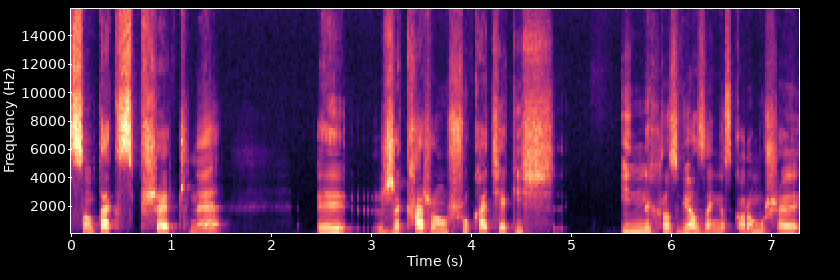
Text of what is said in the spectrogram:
są tak sprzeczne, y, że każą szukać jakichś innych rozwiązań. No skoro muszę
